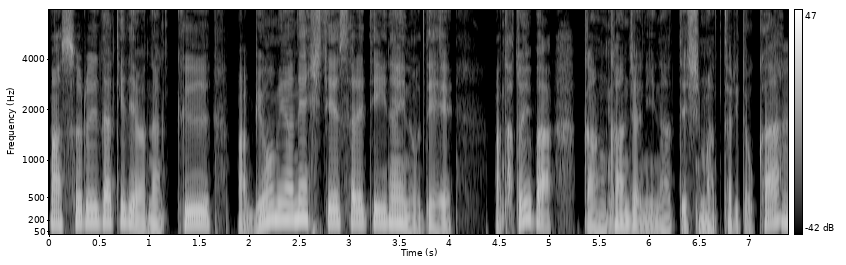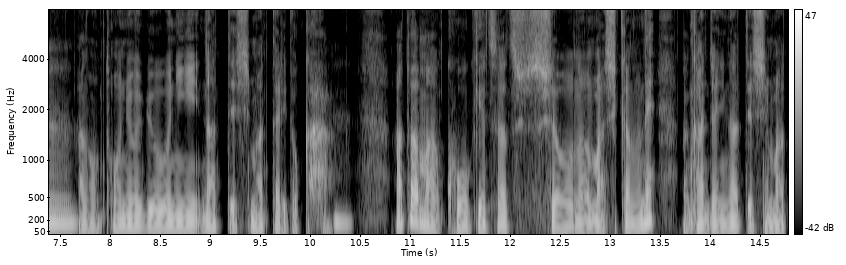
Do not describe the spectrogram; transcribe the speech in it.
まあ、それだけではなく、まあ、病名はね、指定されていないので、まあ、例えば、がん患者になってしまったりとか、うんあの、糖尿病になってしまったりとか、うんあとはまあ、高血圧症の、まあ、疾患のね、患者になってしまっ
